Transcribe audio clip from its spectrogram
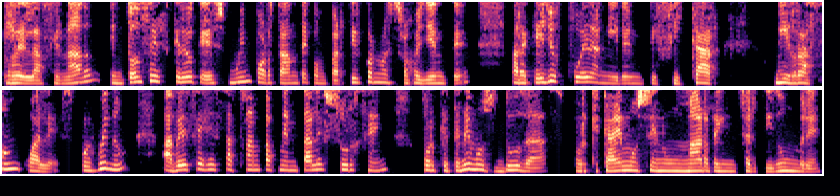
relacionado. Entonces creo que es muy importante compartir con nuestros oyentes para que ellos puedan identificar mi razón cuál es. Pues bueno, a veces estas trampas mentales surgen porque tenemos dudas, porque caemos en un mar de incertidumbre,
